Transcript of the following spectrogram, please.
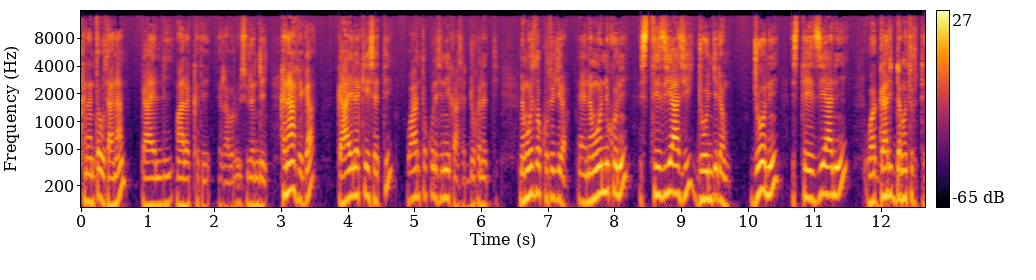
Kanan ta'u taanaan gaa'elli maal akka ta'e irraa baruu dandeenya. Kanaaf egaa gaa'ela keessatti waan tokkoon isinii kaasa iddoo kanatti namoota tokkotu jira. Namoonni kun isteeziyaasii joon jedhamu. jooni isteeziyaanii waggaa 20 turte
